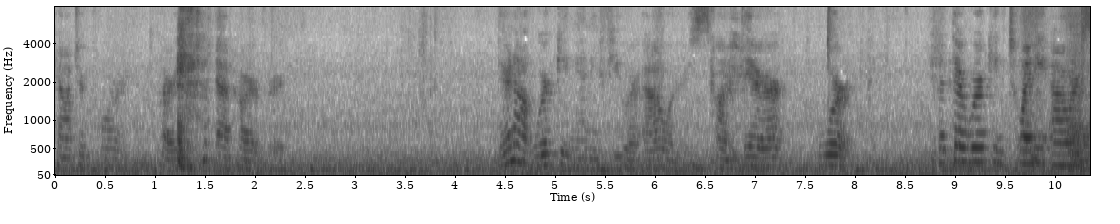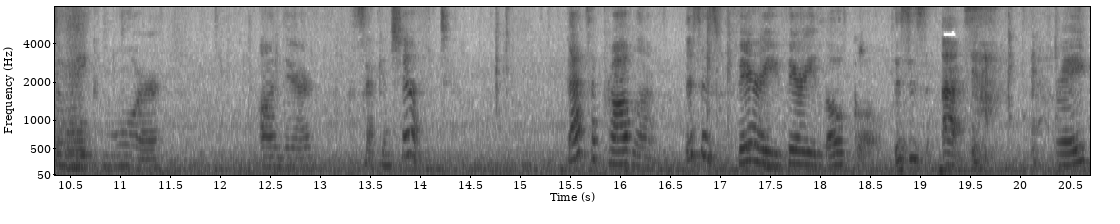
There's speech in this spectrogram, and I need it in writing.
counterparts at Harvard. They're not working any fewer hours on their work, but they're working 20 hours a week more on their second shift. That's a problem. This is very, very local. This is us, right?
